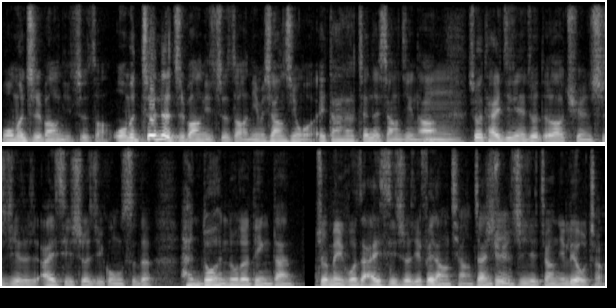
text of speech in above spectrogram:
我们只帮你制造，我们真的只帮你制造，你们相信我？哎，大家真的相信他，嗯、所以台积电就得到全世界的 IC 设计公司的很多很多的订单。就美国在 IC 设计非常强，占全世界将近六成。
